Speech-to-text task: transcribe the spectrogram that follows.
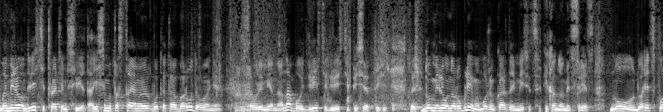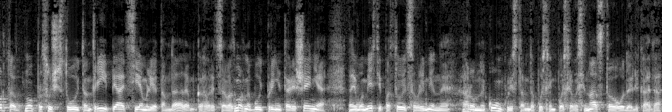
Мы миллион двести тратим свет. А если мы поставим вот это оборудование угу. современное, она будет 200-250 тысяч. То есть до миллиона рублей мы можем каждый месяц экономить средств. Ну, дворец спорта ну, просуществует там 3, 5, 7 лет, там, да, там, как говорится. Возможно, будет принято решение на его месте построить современный огромный комплекс, там, допустим, после 2018 года или когда.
